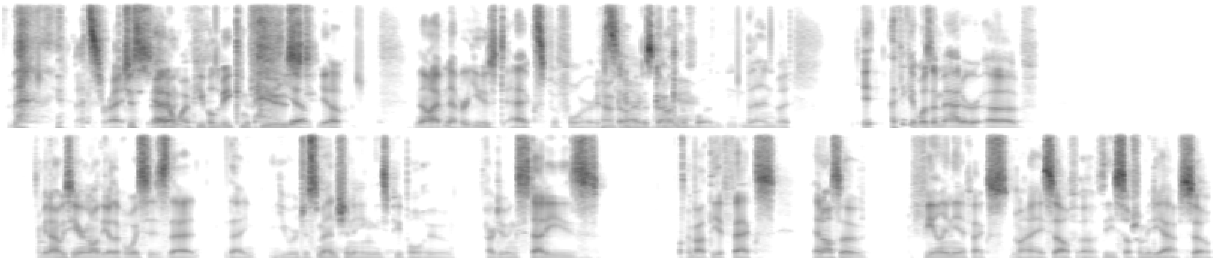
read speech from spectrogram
that's right. Just I don't want people to be confused. Yep, yep. No, I've never used X before, so I was gone okay. before then. But it, I think it was a matter of. I mean, I was hearing all the other voices that that you were just mentioning. These people who are doing studies about the effects, and also feeling the effects myself of these social media apps. So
